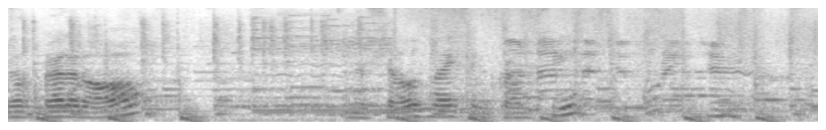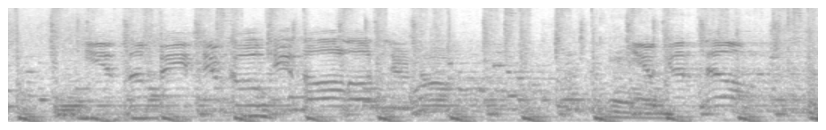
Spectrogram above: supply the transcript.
Not bad at all. And the shell's nice and crunchy. And the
